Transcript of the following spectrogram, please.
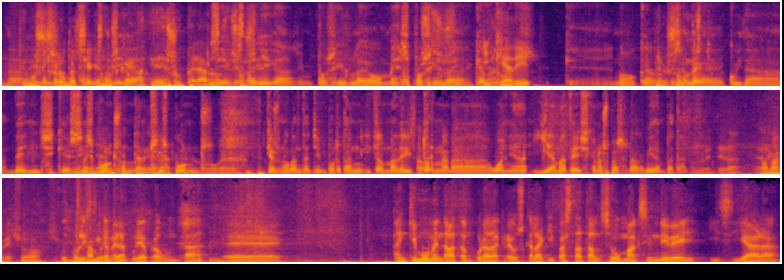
ja hem preguntat si aquesta tenemos lliga... capacidad de superarlo, Si aquesta sí. lliga és impossible o més possible que I què ha dit? Que no, que, que s'han sobre de cuidar d'ells, que 6 Mañana punts són intentar 6 ganar, però punts, que és un avantatge important, i que el Madrid tornarà a guanyar ja mateix, que no es passarà la vida empatant. Home, això és Futbolísticament et volia preguntar eh, en quin moment de la temporada creus que l'equip ha estat al seu màxim nivell i si ara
